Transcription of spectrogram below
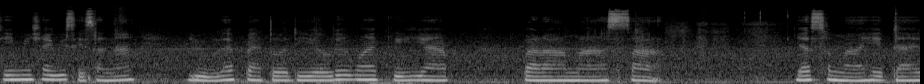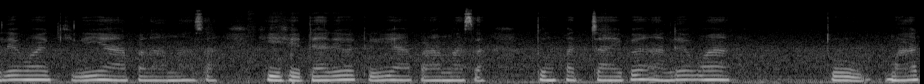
ที่ไม่ใช่วิเศษณะ อยู่และแปลตัวเดียวเรียกว่ากิริยาปรามาสะยัสมาเหตุใดเรียกว่ากิริยาปรามาสะหีเหตุใดเรียกว่ากิริยาปรามาสะ ตรงปัจจัยเพื่ออ่านเรียกว่าตุมัต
